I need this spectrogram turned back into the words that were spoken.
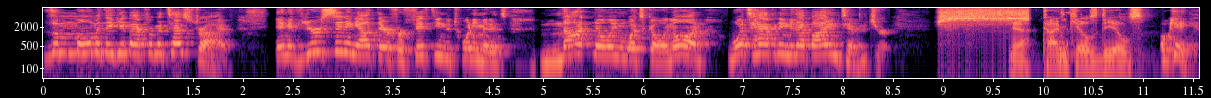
The moment they get back from a test drive. And if you're sitting out there for 15 to 20 minutes, not knowing what's going on, what's happening to that buying temperature? Yeah, time kills deals. Okay,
